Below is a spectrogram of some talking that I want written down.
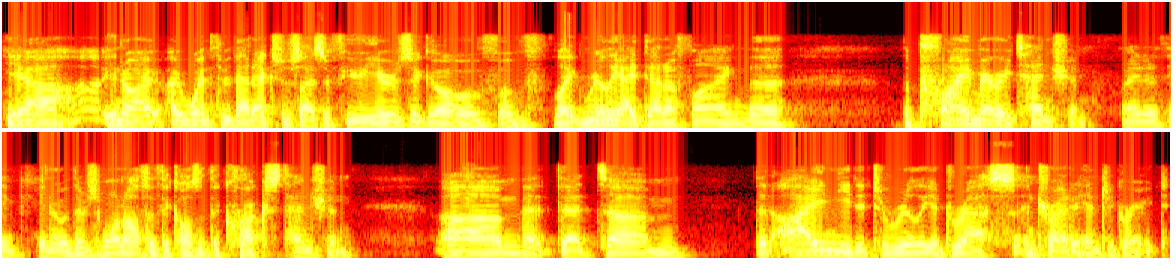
Yeah, you know, I, I went through that exercise a few years ago of, of like really identifying the the primary tension, right? I think you know there's one author that calls it the crux tension um, that that um, that I needed to really address and try to integrate.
